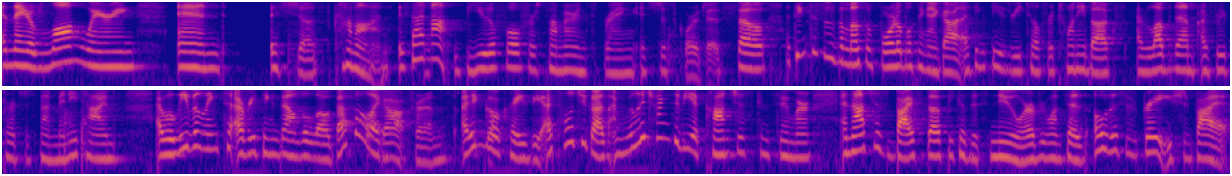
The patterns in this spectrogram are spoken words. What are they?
And they are long wearing and it's just, come on. Is that not beautiful for summer and spring? It's just gorgeous. So I think this was the most affordable thing I got. I think these retail for 20 bucks. I love them. I've repurchased them many times. I will leave a link to everything down below. That's all I got, friends. I didn't go crazy. I told you guys, I'm really trying to be a conscious consumer and not just buy stuff because it's new or everyone says, oh, this is great, you should buy it.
